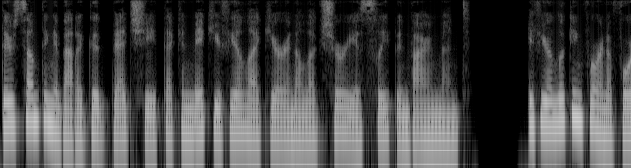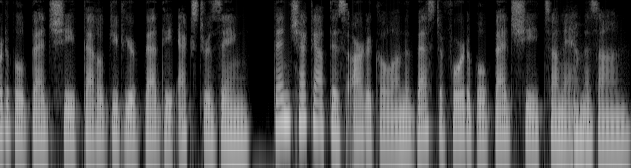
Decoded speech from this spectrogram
There's something about a good bed sheet that can make you feel like you're in a luxurious sleep environment. If you're looking for an affordable bed sheet that'll give your bed the extra zing, then check out this article on the best affordable bed sheets on Amazon.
